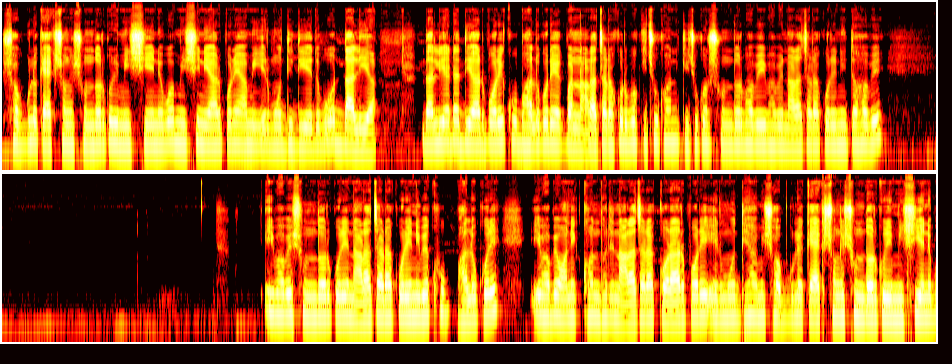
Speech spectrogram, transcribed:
সবগুলোকে একসঙ্গে সুন্দর করে মিশিয়ে নেব। মিশিয়ে নেওয়ার পরে আমি এর মধ্যে দিয়ে দেবো ডালিয়া। ডালিয়াটা দেওয়ার পরে খুব ভালো করে একবার নাড়াচাড়া করব কিছুক্ষণ। কিছুক্ষণ সুন্দরভাবে এইভাবে নাড়াচাড়া করে নিতে হবে। এইভাবে সুন্দর করে নাড়াচাড়া করে নেবে খুব ভালো করে। এভাবে অনেকক্ষণ ধরে নাড়াচাড়া করার পরে এর মধ্যে আমি সবগুলোকে একসঙ্গে সুন্দর করে মিশিয়ে নেব।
